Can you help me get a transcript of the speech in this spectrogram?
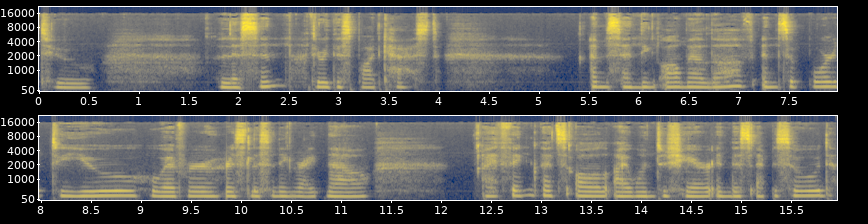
to listen through this podcast. I'm sending all my love and support to you, whoever is listening right now. I think that's all I want to share in this episode.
